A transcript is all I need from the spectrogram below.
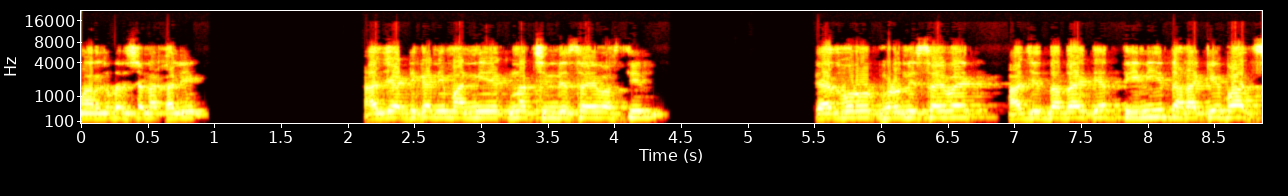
मार्गदर्शनाखाली आज या ठिकाणी माननीय एकनाथ शिंदे साहेब असतील. त्याचबरोबर फडणवीस साहेब आहेत अजित दादा आहेत या तिन्ही धडाकेबाज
